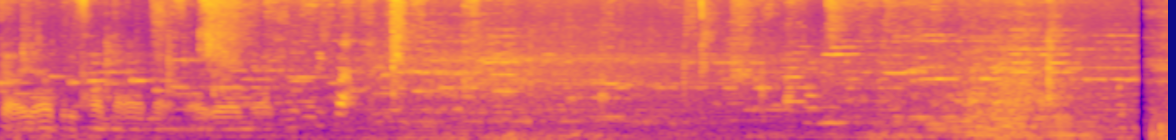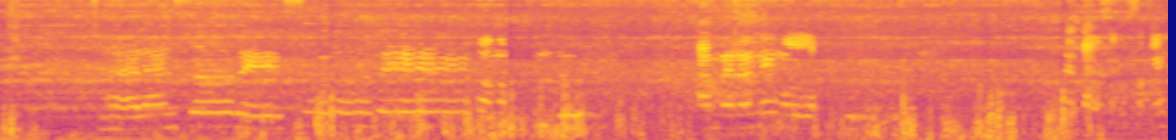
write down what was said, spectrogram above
saya bersama anak saya Mas. Jalan sore-sore kok ngebendur kameranya ngelebur saya tak usah-usah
